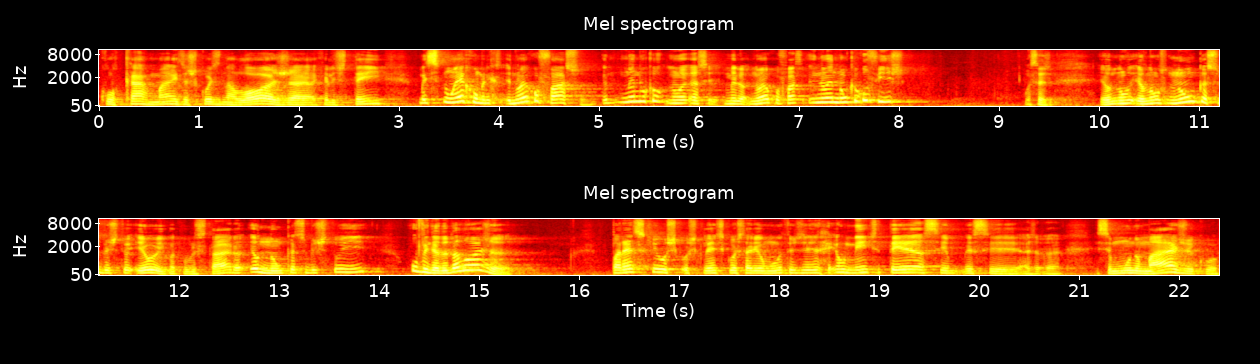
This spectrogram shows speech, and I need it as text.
colocar mais as coisas na loja que eles têm, mas isso não é comunicação, não é o que eu faço, não é, nunca, não é, assim, melhor, não é o que eu faço, não é nunca que eu fiz. Ou seja, eu, não, eu não, nunca substituí, eu enquanto publicitário, eu nunca substituí o vendedor da loja. Parece que os, os, clientes gostariam muito de realmente ter esse, esse, esse mundo mágico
